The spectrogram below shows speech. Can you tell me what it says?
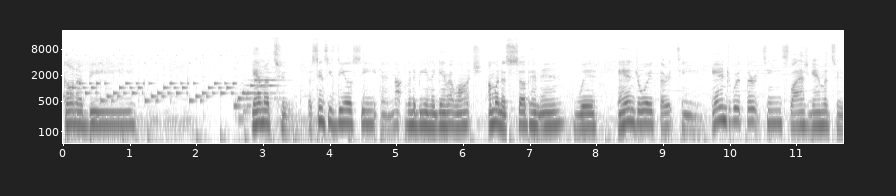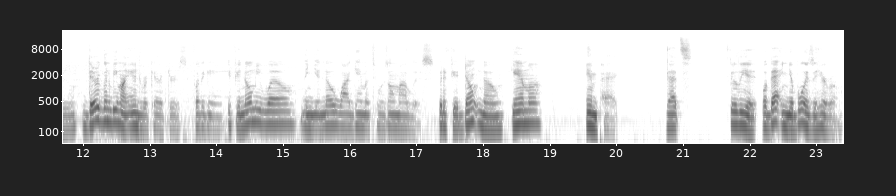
gonna be Gamma 2. But since he's DLC and not gonna be in the game at launch, I'm gonna sub him in with Android 13. Android 13 slash Gamma 2. They're gonna be my Android characters for the game. If you know me well, then you know why Gamma 2 is on my list. But if you don't know, Gamma Impact. That's it. Well, that and your boy is a hero.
